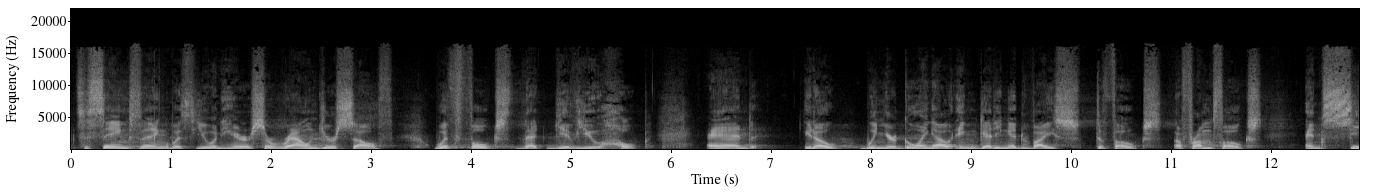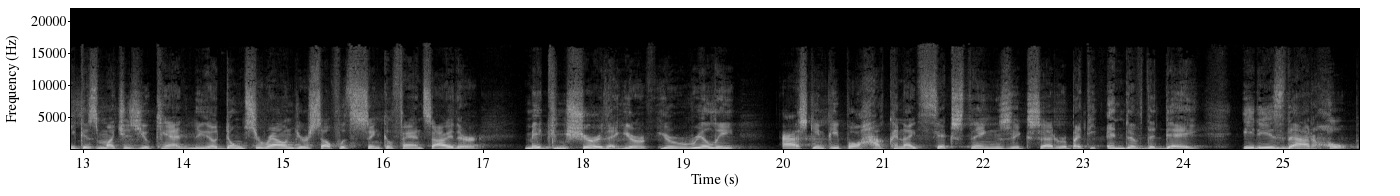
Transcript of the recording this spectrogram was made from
It's the same thing with you in here. Surround yourself with folks that give you hope. And, you know, when you're going out and getting advice to folks, uh, from folks, and seek as much as you can, you know, don't surround yourself with sycophants either, making sure that you're, you're really asking people, how can I fix things, etc. But at the end of the day, it is that hope.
